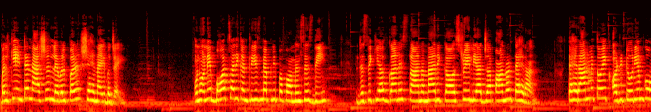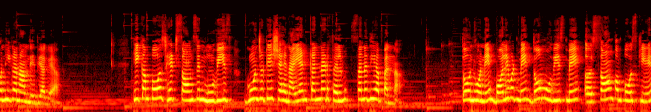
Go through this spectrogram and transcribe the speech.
बल्कि इंटरनेशनल लेवल पर शहनाई बजाई। उन्होंने बहुत सारी कंट्रीज़ में अपनी परफॉर्मेंसेस दी, जैसे कि अफ़गानिस्तान, अमेरिका, ऑस्ट्रेलिया, जापान और तेहरान। तेहरान में तो एक ऑडिटोरियम को उन्हीं का नाम दे दिया गया। He compose hit songs in movies Goonj Uthi Shehnai and Kannada film Sanadi Panna तो उन्होंने बॉलीवुड में दो मूवीज़ में सॉन्ग कंपोज किए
